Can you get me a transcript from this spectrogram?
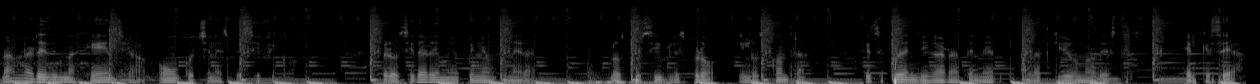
No hablaré de una agencia o un coche en específico, pero sí daré mi opinión general, los posibles pro y los contra que se pueden llegar a tener al adquirir uno de estos, el que sea.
